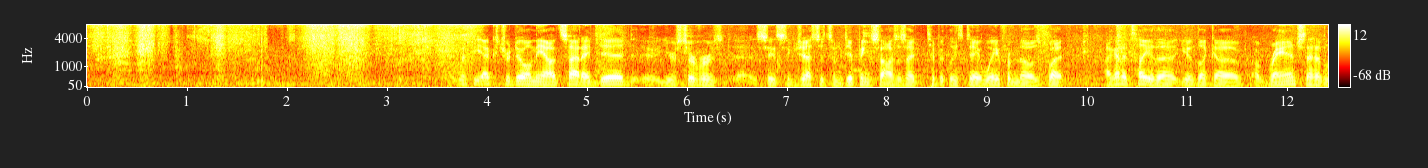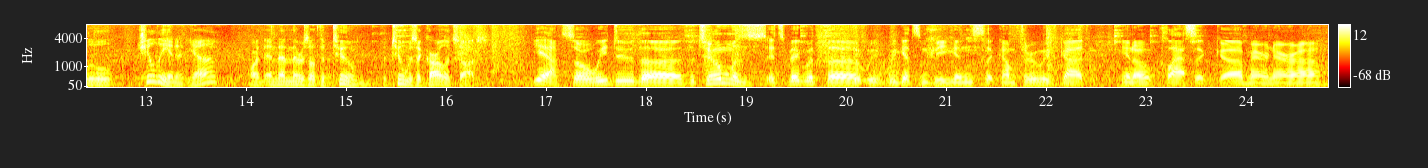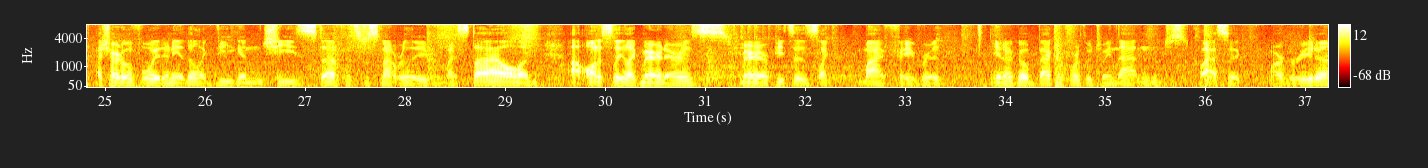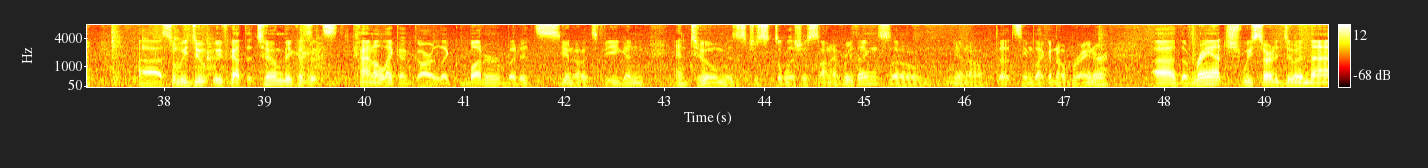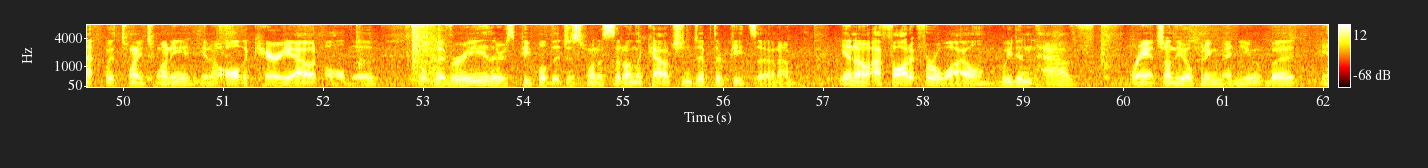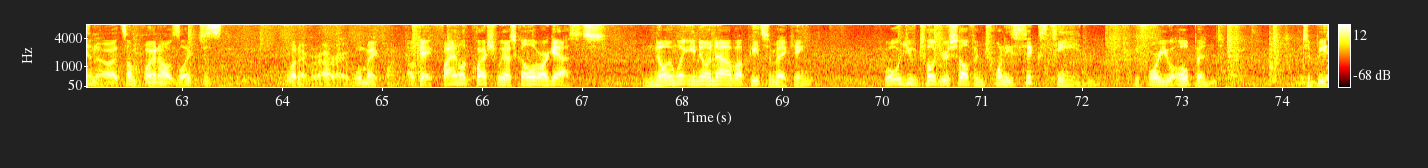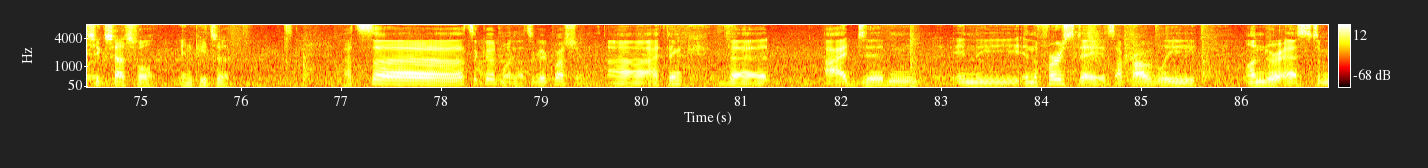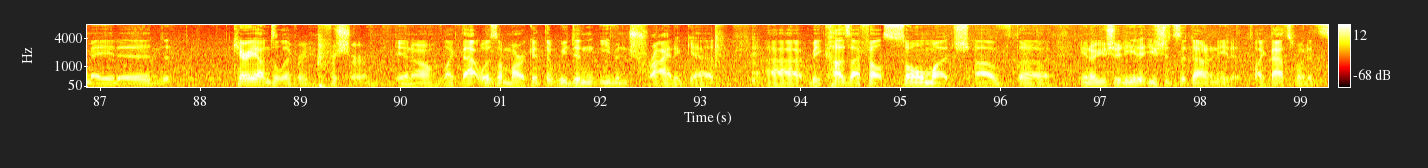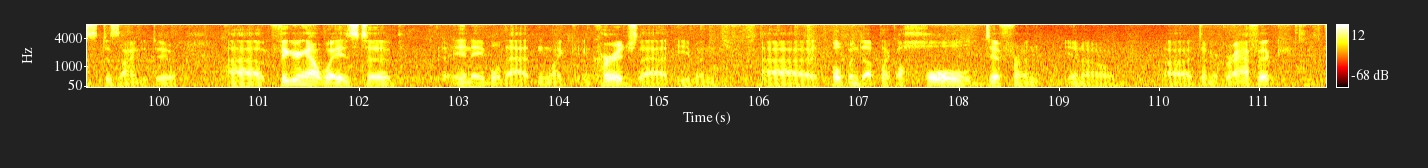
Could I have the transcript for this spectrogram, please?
With the extra dough on the outside, I did. Uh, your servers uh, suggested some dipping sauces. I typically stay away from those, but I got to tell you, the you had like a, a, ranch that had a little chili in it, yeah. Or and then there was the toom. The toom was a garlic sauce. Yeah, so we do the the toom was it's big with the we, we get some vegans that come through. We've got you know classic uh, marinara. I try to avoid any of the like vegan cheese stuff. It's just not really my style. And uh, honestly, like marinara's marinara pizza is like my favorite you know, go back and forth between that and just classic margarita. Uh, so we do. We've got the toom because it's kind of like a garlic butter, but it's you know it's vegan, and toom is just delicious on everything. So you know that seemed like a no-brainer. Uh, the ranch, we started doing that with 2020. You know, all the carry-out, all the delivery. There's people that just want to sit on the couch and dip their pizza, and I'm, you know, I fought it for a while. We didn't have ranch on the opening menu, but you know, at some point I was like, just whatever. All right, we'll make one. Okay, final question we ask all of our guests. Knowing what you know now about pizza making, what would you have told yourself in 2016 before you opened to be successful in pizza? That's uh, that's a good one. That's a good question. Uh, I think that I didn't in the in the first days. I probably underestimated carry out and delivery for sure. You know, like that was a market that we didn't even try to get uh, because I felt so much of the, you know, you should eat it, you should sit down and eat it. Like that's what it's designed to do. Uh, figuring out ways to enable that and like encourage that even uh, opened up like a whole different, you know, uh, demographic,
